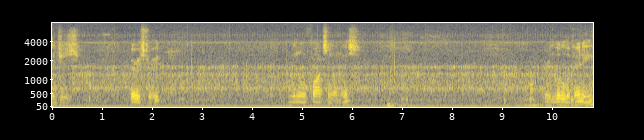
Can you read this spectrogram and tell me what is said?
Edge is very straight. Minimal foxing on this. Very little, if any,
